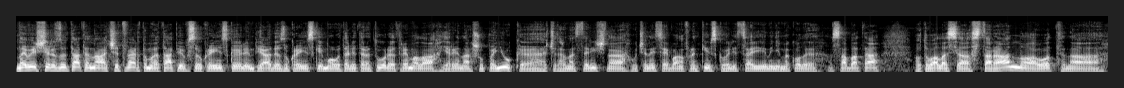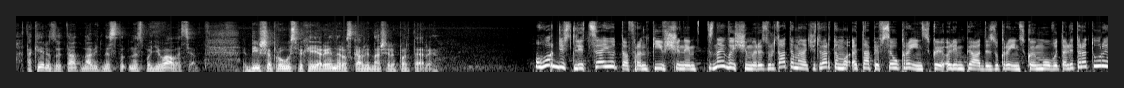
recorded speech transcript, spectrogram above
Найвищі результати на четвертому етапі всеукраїнської олімпіади з української мови та літератури отримала Ярина Шупенюк, е, 14-річна учениця Івано-Франківського ліцею імені Миколи Сабата. Готувалася старанно, а от на такий результат навіть не сподівалася. Більше про успіхи Ярини розкажуть наші репортери. Гордість ліцею та Франківщини з найвищими результатами на четвертому етапі всеукраїнської олімпіади з української мови та літератури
